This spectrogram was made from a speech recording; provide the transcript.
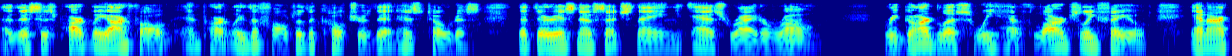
Uh, this is partly our fault and partly the fault of the culture that has told us that there is no such thing as right or wrong. Regardless, we have largely failed in our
